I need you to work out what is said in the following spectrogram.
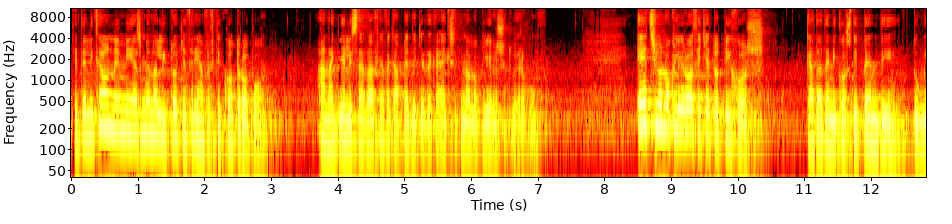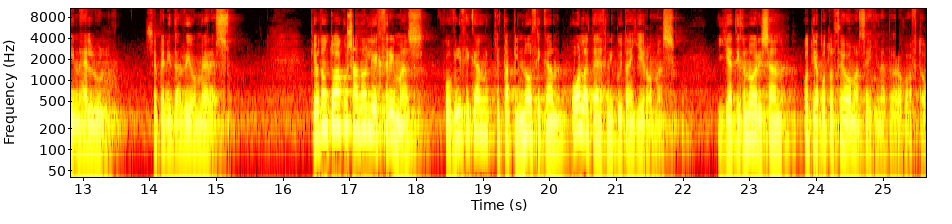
Και τελικά ο Νεμίας με ένα λιτό και θριαμβευτικό τρόπο αναγγέλει στα εδάφια 15 και 16 την ολοκλήρωση του έργου. Έτσι ολοκληρώθηκε το τείχος κατά την 25η του μήνα Ελούλ, σε 52 μέρες. Και όταν το άκουσαν όλοι οι εχθροί μας, φοβήθηκαν και ταπεινώθηκαν όλα τα έθνη που ήταν γύρω μας, γιατί γνώρισαν ότι από το Θεό μας έγινε το έργο αυτό.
